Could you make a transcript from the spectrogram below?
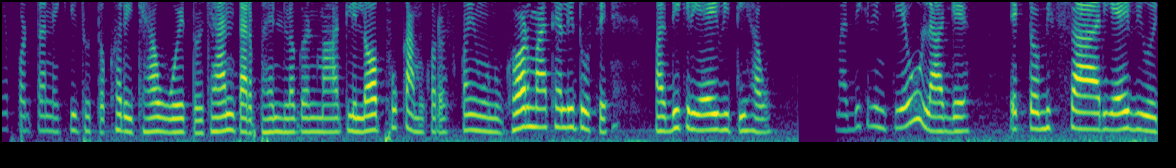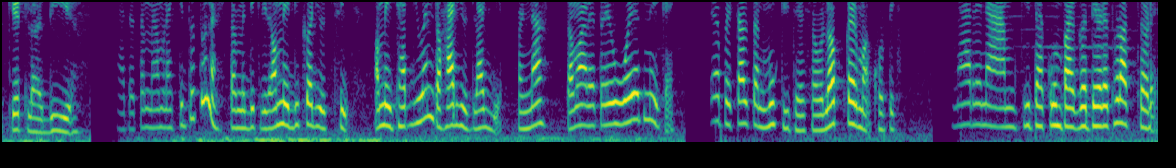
એ પણ તને કીધું તો ખરી જાવું હોય તો જાન તાર ભાઈ લગ્નમાં આટલી લફ હું કામ કરસ કયું ઘર માથે લીધું છે? મારી દીકરી આવી તી હાવ. મારી દીકરીને કેવું લાગે? એક તો બિસારી આવી હોય કેટલા દીએ. હા, તો તમે હમણાં કીધું હતું ને, તમે દીકરી અમે દીકરીઓ જ છીએ. અમે જાતી હોય ને તો હાર્યું જ લાગીએ. પણ ના, તમારે તો એવું હોય જ નહીં કઈ. એ ભાઈ, કાલ તને મૂકી જશે હવે, લપ ખોટી. ના રે, ના, આમ કીધા કુંભાર ગધેડે થોડાક ચડે.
